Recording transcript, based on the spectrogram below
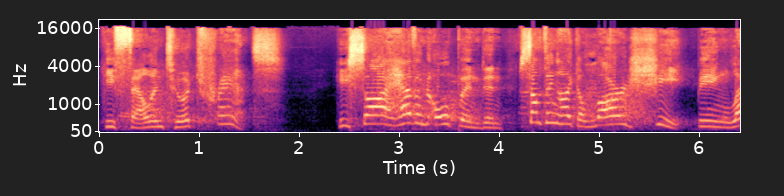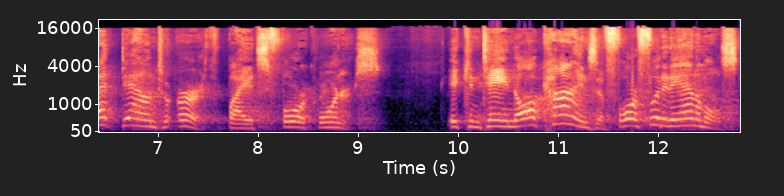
he fell into a trance. He saw heaven opened and something like a large sheet being let down to earth by its four corners. It contained all kinds of four footed animals,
